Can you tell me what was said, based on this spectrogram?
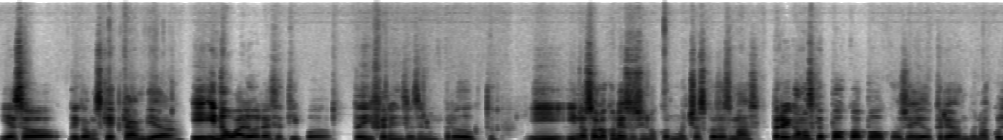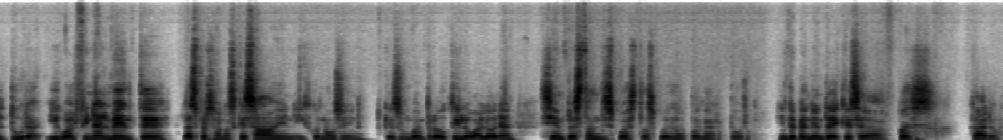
Y eso, digamos que cambia y, y, no valora ese tipo de diferencias en un producto. Y, y, no solo con eso, sino con muchas cosas más. Pero digamos que poco a poco se ha ido creando una cultura. Igual finalmente las personas que saben y conocen que es un buen producto y lo valoran, siempre están dispuestas pues a pagar por, independiente de que sea pues caro.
